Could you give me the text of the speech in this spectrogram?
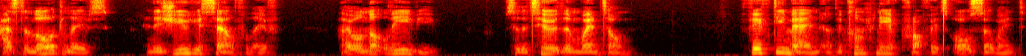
As the Lord lives, and as you yourself live, I will not leave you. So the two of them went on. Fifty men of the company of prophets also went,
